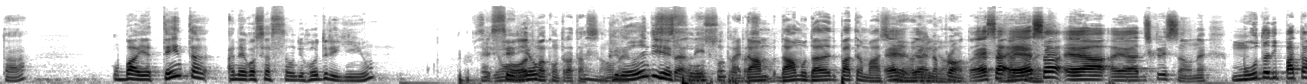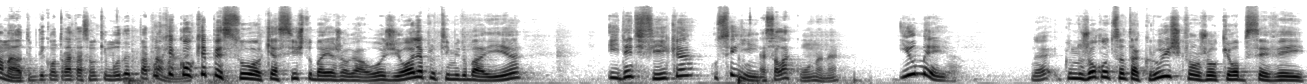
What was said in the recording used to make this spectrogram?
tá? O Bahia tenta a negociação de Rodriguinho, Seria, Seria uma ótima um contratação. né? grande Excelente reforço. Vai contratação. dar uma, dar uma mudada de patamar, É, né, é, pronto. Essa, Exatamente. essa é, a, é a descrição, né? Muda de patamar. É o tipo de contratação que muda de patamar. Porque né? qualquer pessoa que assiste o Bahia jogar hoje, olha para o time do Bahia e identifica o seguinte: Essa lacuna, né? e o meia? Né? No jogo contra o Santa Cruz, que foi um jogo que eu observei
